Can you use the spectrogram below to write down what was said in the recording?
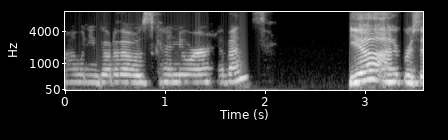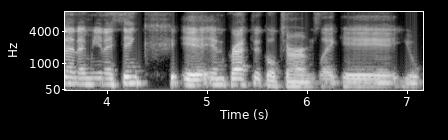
uh, when you go to those kind of newer events? Yeah, hundred percent. I mean, I think in practical terms, like a you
